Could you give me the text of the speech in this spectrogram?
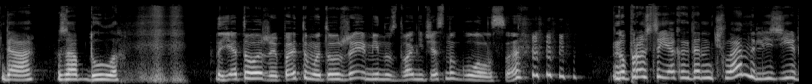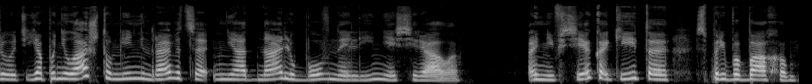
Да, за Абдула. Я тоже, поэтому это уже минус два нечестных голоса. Ну, просто я когда начала анализировать, я поняла, что мне не нравится ни одна любовная линия сериала. Они все какие-то с прибабахом.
